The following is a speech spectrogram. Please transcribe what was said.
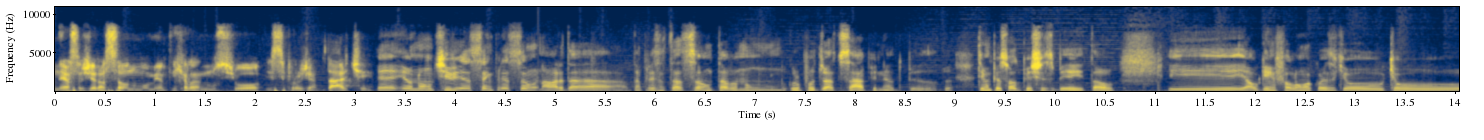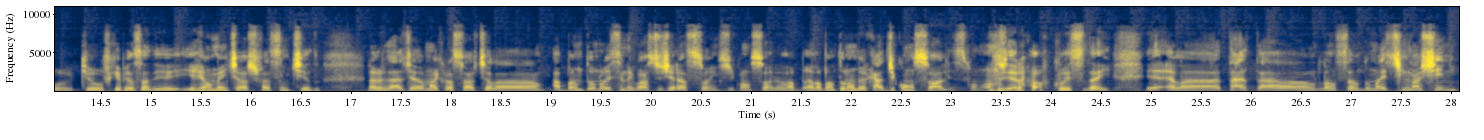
nessa geração no momento em que ela anunciou esse projeto. Dart? É, eu não tive essa impressão. Na hora da, da apresentação, tava num grupo de WhatsApp, né? Do, do, tem um pessoal do PXB e tal. E, e, alguém falou uma coisa que eu, que eu, que eu fiquei pensando e, e realmente acho que faz sentido. Na verdade, a Microsoft ela abandonou esse negócio de gerações de console. Ela, ela abandonou o mercado de consoles, como geral, com isso daí. Ela tá, tá lançando uma Steam Machine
